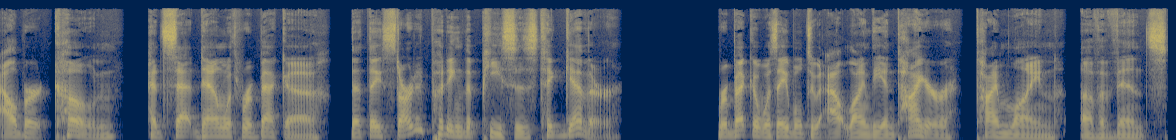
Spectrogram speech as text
Albert Cohn had sat down with Rebecca that they started putting the pieces together. Rebecca was able to outline the entire timeline of events.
